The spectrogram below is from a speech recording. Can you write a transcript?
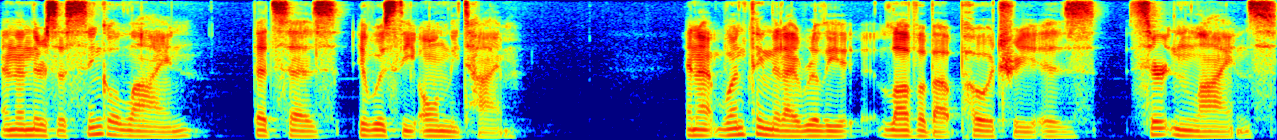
And then there's a single line that says, It was the only time. And one thing that I really love about poetry is certain lines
